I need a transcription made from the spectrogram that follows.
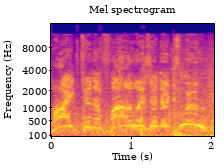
Fight to the followers of the truth!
